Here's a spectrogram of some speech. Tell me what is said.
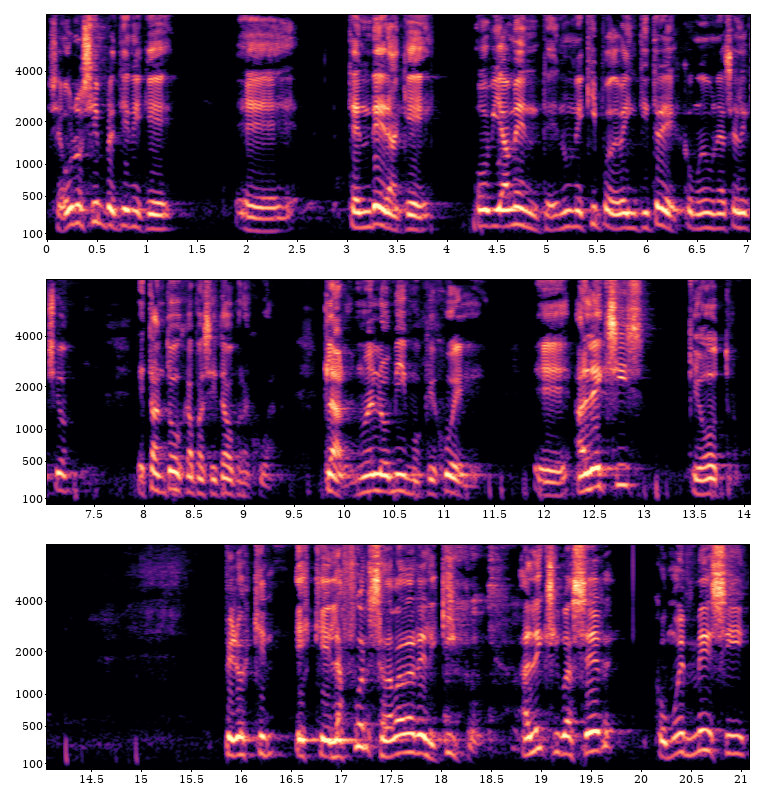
O sea, uno siempre tiene que eh, tender a que, obviamente, en un equipo de 23, como es una selección, están todos capacitados para jugar. Claro, no es lo mismo que juegue eh, Alexis que otro pero es que, es que la fuerza la va a dar el equipo. Alexis va a ser como es Messi,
